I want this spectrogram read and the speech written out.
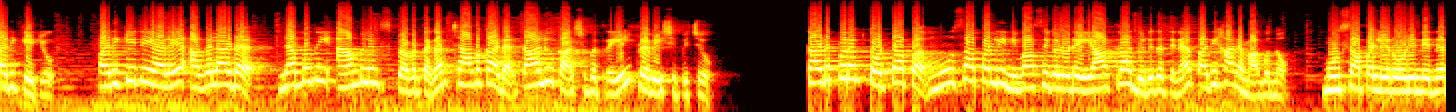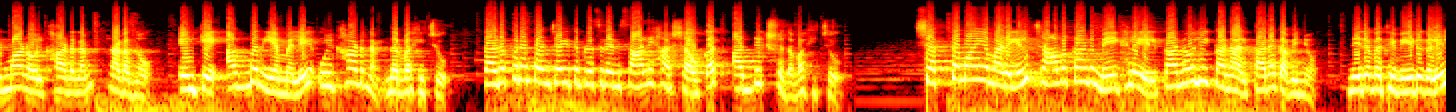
പരിക്കേറ്റു. പരിക്കേറ്റയാളെ അകലാട് നബവി ആംബുലൻസ് പ്രവർത്തകർ ചാവക്കാട് താലൂക്ക് ആശുപത്രിയിൽ പ്രവേശിപ്പിച്ചു. കടപ്പുറം തൊട്ടാപ്പ് മൂസാപ്പള്ളി നിവാസികളുടെ യാത്രാ ദുരിതത്തിന് പരിഹാരമാകുന്നു. മൂസാപ്പള്ളി റോഡിന്റെ നിർമ്മാണോദ്ഘാടനം നടന്നു. N K Akbar M L A ഉദ്ഘാടനം നിർവഹിച്ചു. കടപ്പുറം പഞ്ചായത്ത് പ്രസിഡന്റ് സാലിഹ ഷൌക്കത്ത് അധ്യക്ഷത വഹിച്ചു. ശക്തമായ മഴയിൽ ചാവക്കാട് മേഖലയിൽ കനോലി കനാൽ കരകവിഞ്ഞു. നിരവധി വീടുകളിൽ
